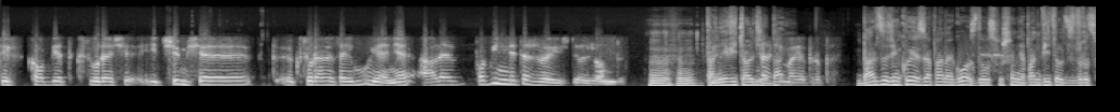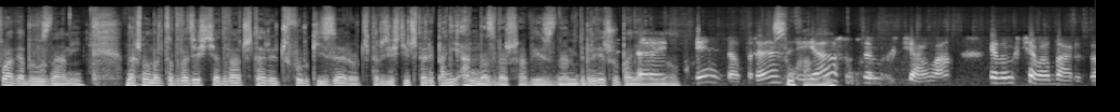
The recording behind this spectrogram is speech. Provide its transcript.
tych kobiet, które się i czym się, która zajmuje, nie? Ale powinny też wejść do rządu. Mhm. Panie Witoldzie, ba- bardzo dziękuję za pana głos. Do usłyszenia. Pan Witold z Wrocławia był z nami. Nasz numer to 22 4 4 0 44. Pani Anna z Warszawy jest z nami. Dobry wieczór, pani E, Anno. Dzień dobry. Słuchamy. Ja bym chciała, ja bym chciała bardzo,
